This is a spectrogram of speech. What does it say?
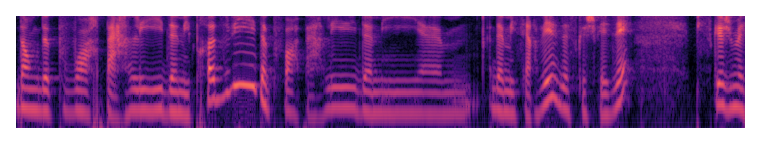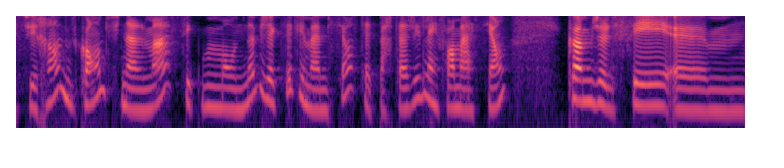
Donc, de pouvoir parler de mes produits, de pouvoir parler de mes, euh, de mes services, de ce que je faisais. Puis ce que je me suis rendu compte finalement, c'est que mon objectif et ma mission, c'était de partager de l'information comme je le fais euh,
